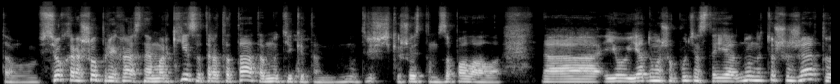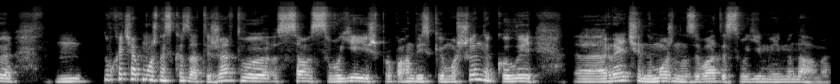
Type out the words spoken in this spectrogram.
там все хорошо, прекрасна маркіза, тра-та-та, там ну тільки там ну трішечки щось там запалало. А, і я думаю, що Путін стає ну не то, що жертвою, ну хоча б можна сказати, жертвою сам своєї ж пропагандистської машини, коли е, речі не можна називати своїми іменами.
